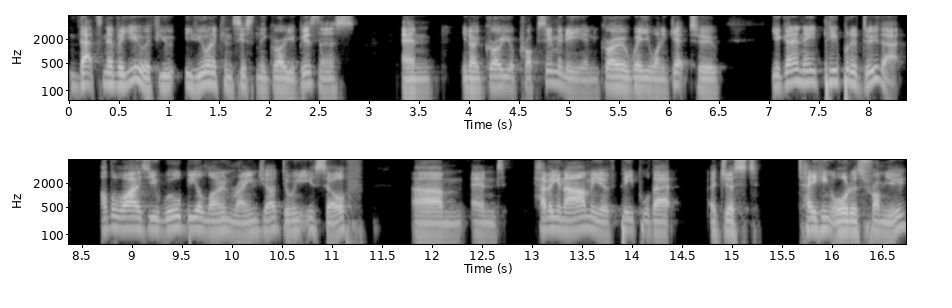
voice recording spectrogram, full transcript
that's never you. If you if you want to consistently grow your business and you know grow your proximity and grow where you want to get to, you're going to need people to do that. Otherwise, you will be a lone ranger doing it yourself, um, and having an army of people that are just taking orders from you,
